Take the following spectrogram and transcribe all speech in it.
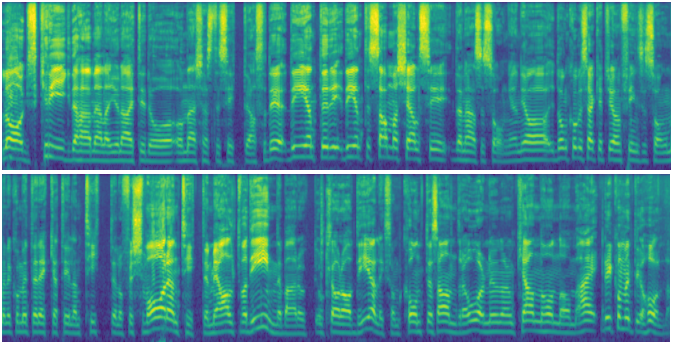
lagskrig det här mellan United och, och Manchester City. Alltså det, det, är inte, det är inte samma Chelsea den här säsongen. Ja, de kommer säkert göra en fin säsong men det kommer inte räcka till en titel och försvara en titel med allt vad det innebär och, och klara av det liksom. Contes andra år nu när de kan honom. Nej, det kommer inte att hålla.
